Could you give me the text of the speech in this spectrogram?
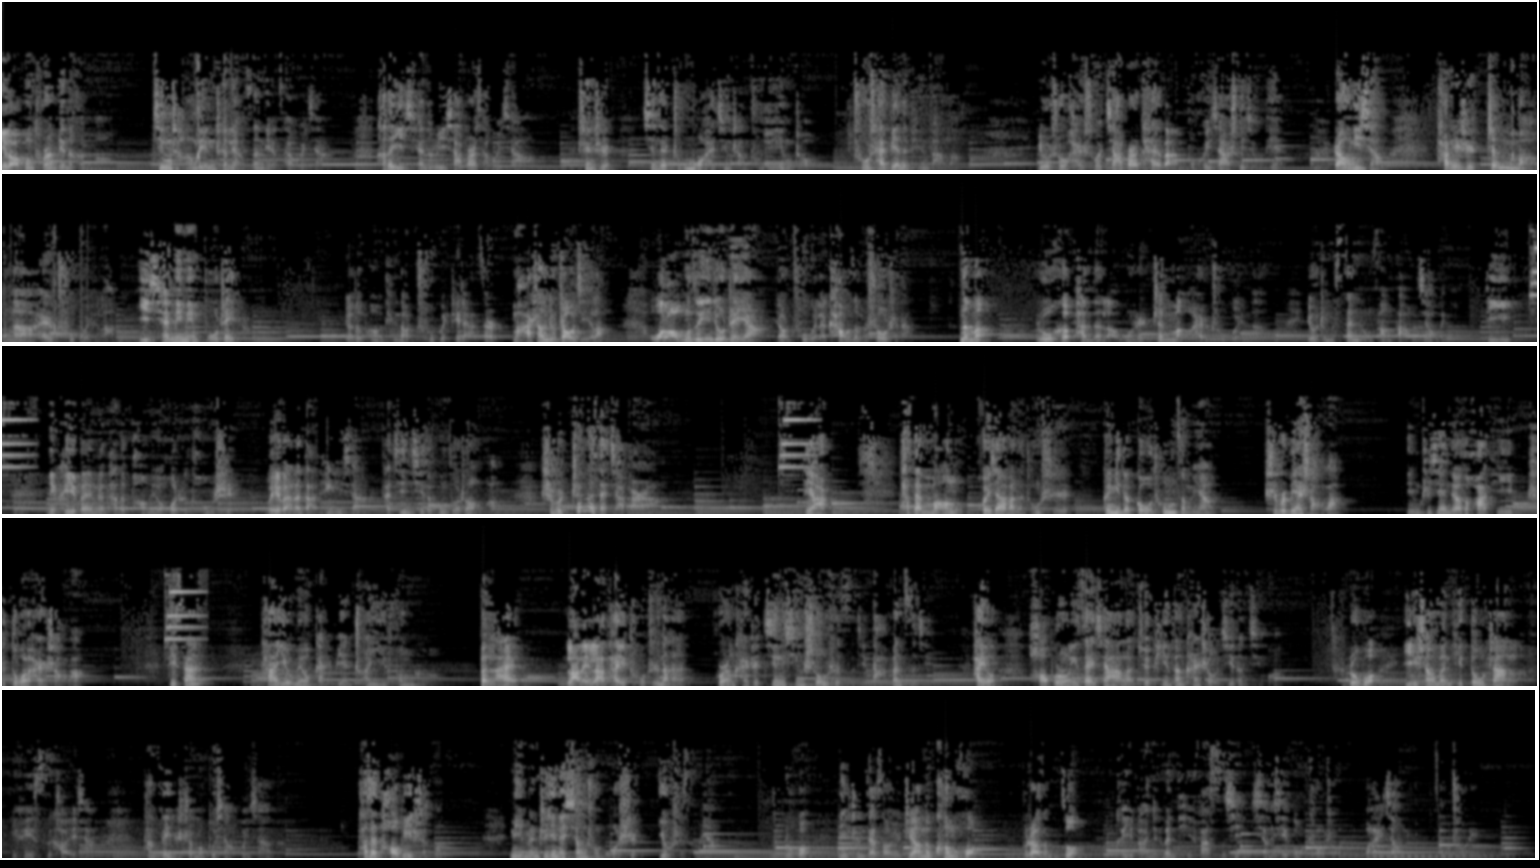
你老公突然变得很忙，经常凌晨两三点才回家，可他以前都是一下班才回家哦，甚至现在周末还经常出去应酬，出差变得频繁了，有时候还说加班太晚不回家睡酒店。然后你想，他这是真忙呢，还是出轨了？以前明明不这样。有的朋友听到“出轨”这俩字儿，马上就着急了。我老公最近就这样，要出轨了，看我怎么收拾他。那么，如何判断老公是真忙还是出轨呢？有这么三种方法，我教给你。第一，你可以问问他的朋友或者同事，委婉的打听一下他近期的工作状况，是不是真的在加班啊？第二，他在忙回家晚的同时，跟你的沟通怎么样？是不是变少了？你们之间聊的话题是多了还是少了？第三。他有没有改变穿衣风格？本来邋里邋遢一土直男，忽然开始精心收拾自己、打扮自己。还有好不容易在家了，却频繁看手机等情况。如果以上问题都占了，你可以思考一下，他为什么不想回家呢？他在逃避什么？你们之间的相处模式又是怎么样？如果你正在遭遇这样的困惑，不知道怎么做，可以把你的问题发私信，详细跟我说说，我来教你怎么处理。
